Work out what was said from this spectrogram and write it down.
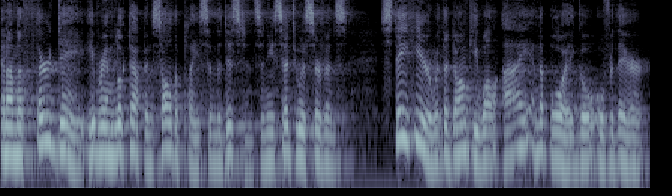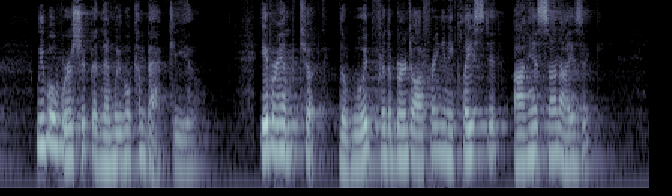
And on the third day, Abraham looked up and saw the place in the distance, and he said to his servants, Stay here with the donkey while I and the boy go over there. We will worship, and then we will come back to you. Abraham took the wood for the burnt offering, and he placed it on his son Isaac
